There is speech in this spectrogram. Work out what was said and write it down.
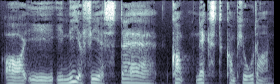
Og i, i 89, der kom Next computeren,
